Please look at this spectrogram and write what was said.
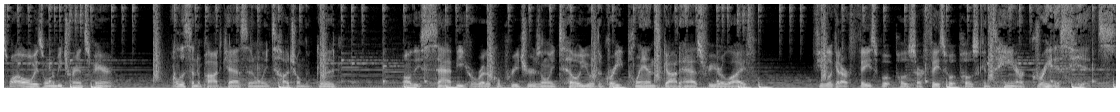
That's why I always want to be transparent. I listen to podcasts that only touch on the good. All these sappy, heretical preachers only tell you of the great plans God has for your life. If you look at our Facebook posts, our Facebook posts contain our greatest hits.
